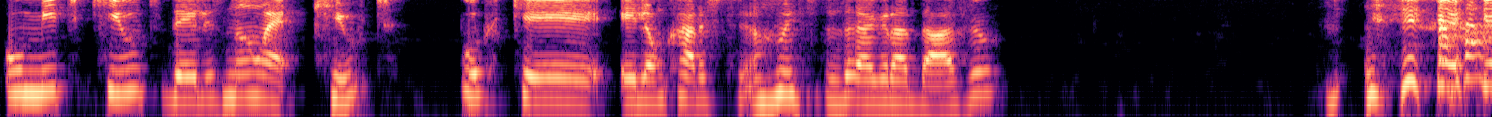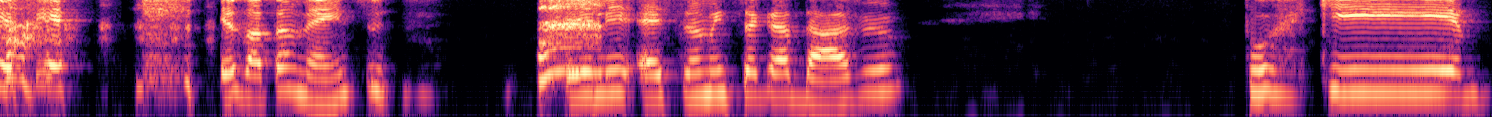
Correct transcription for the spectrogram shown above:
O meet cute deles não é cute, porque ele é um cara extremamente desagradável. Exatamente. Ele é extremamente desagradável. Porque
